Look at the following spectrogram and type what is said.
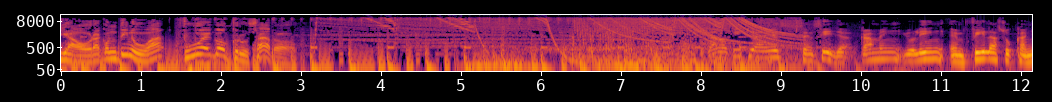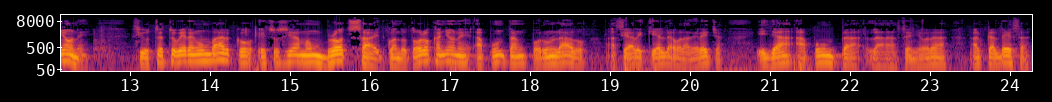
Y ahora continúa Fuego Cruzado. La noticia es sencilla. Carmen Yulín enfila sus cañones. Si usted estuviera en un barco, eso se llama un broadside, cuando todos los cañones apuntan por un lado hacia la izquierda o la derecha, y ya apunta la señora alcaldesa.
